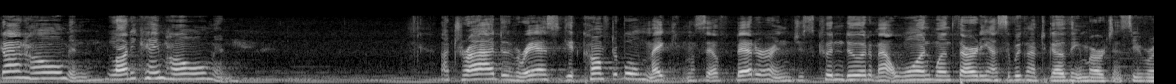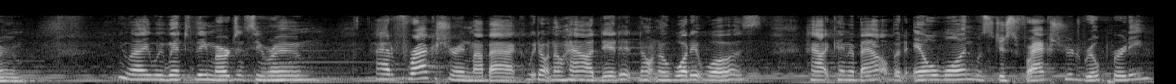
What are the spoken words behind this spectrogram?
got home, and Lonnie came home, and I tried to rest, get comfortable, make myself better, and just couldn't do it. About one, 1.30, I said, we're going to have to go to the emergency room. Anyway, we went to the emergency room. I had a fracture in my back. We don't know how I did it, don't know what it was, how it came about, but L1 was just fractured real pretty.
